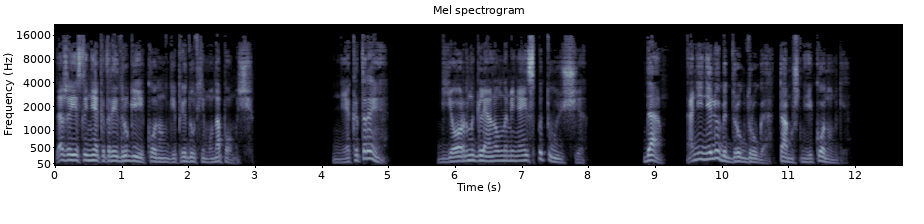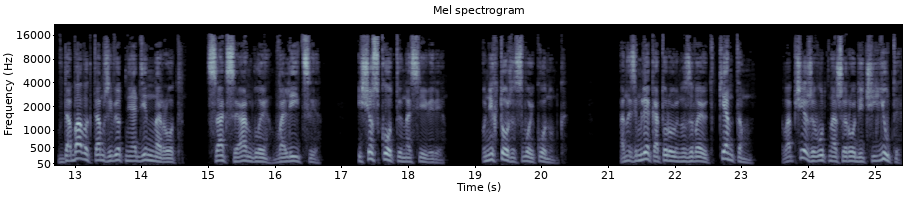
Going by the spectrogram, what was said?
Даже если некоторые другие конунги придут ему на помощь. Некоторые? Бьорн глянул на меня испытующе. Да, они не любят друг друга, тамошние конунги. Вдобавок там живет не один народ — саксы, англы, валийцы, еще скотты на севере. У них тоже свой конунг а на земле, которую называют Кентом, вообще живут наши родичи Юты.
